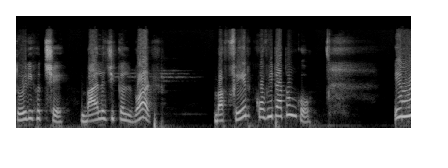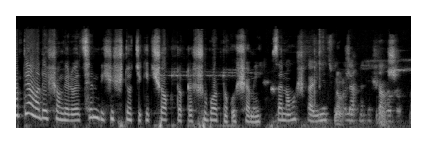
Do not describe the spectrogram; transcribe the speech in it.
তৈরি হচ্ছে বায়োলজিক্যাল ওয়ার বা ফের কোভিড আতঙ্ক? এই মুহূর্তে আমাদের সঙ্গে রয়েছেন বিশিষ্ট চিকিৎসক ডক্টর সুবর্ণ গোস্বামী। স্যার নমস্কার। আপনাকে স্বাগত।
